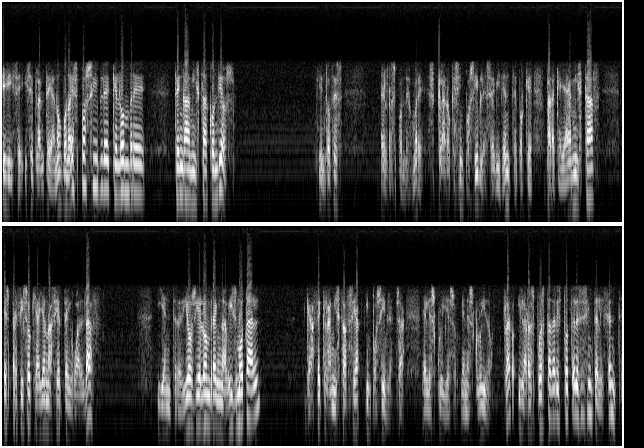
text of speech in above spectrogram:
Y dice, y se plantea, ¿no? Bueno, ¿es posible que el hombre tenga amistad con Dios? Y entonces él responde, hombre, es claro que es imposible, es evidente, porque para que haya amistad es preciso que haya una cierta igualdad. Y entre Dios y el hombre hay un abismo tal que hace que la amistad sea imposible. O sea, él excluye eso, bien excluido. Claro, y la respuesta de Aristóteles es inteligente.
